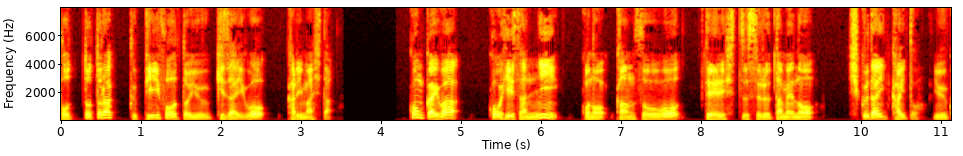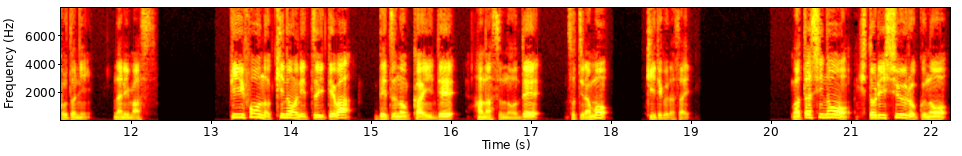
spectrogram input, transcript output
PodTrak P4 という機材を借りました。今回はコーヒーさんにこの感想を提出するための宿題会ということになります。P4 の機能については別の回で話すので、そちらも聞いてください。私の一人収録の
